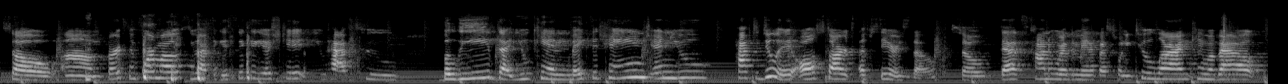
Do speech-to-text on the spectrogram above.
So um, first and foremost, you have to get sick of your shit. You have to believe that you can make the change and you have to do it. It all starts upstairs though. So that's kind of where the Manifest 22 line came about.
